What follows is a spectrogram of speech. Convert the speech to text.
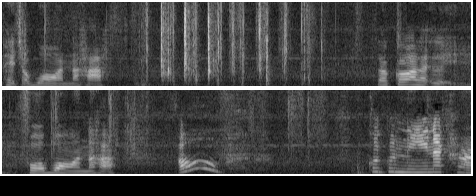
Page of Wands นะคะ แล้วก็อะไรเอ่ย Four of Wands นะคะโอ้คนคนนี้นะคะ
